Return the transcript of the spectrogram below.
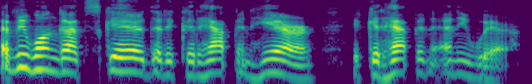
Everyone got scared that it could happen here, it could happen anywhere.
